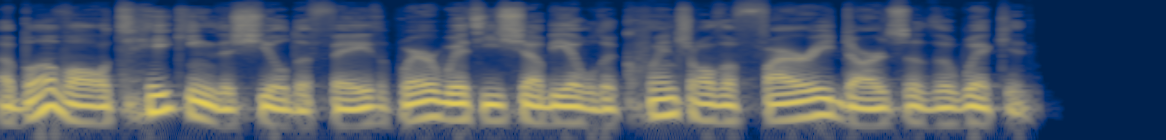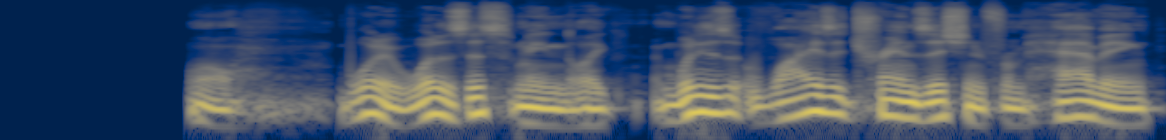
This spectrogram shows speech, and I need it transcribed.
Above all, taking the shield of faith, wherewith ye shall be able to quench all the fiery darts of the wicked well, what what does this mean? Like, what is why is it transitioned from having?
